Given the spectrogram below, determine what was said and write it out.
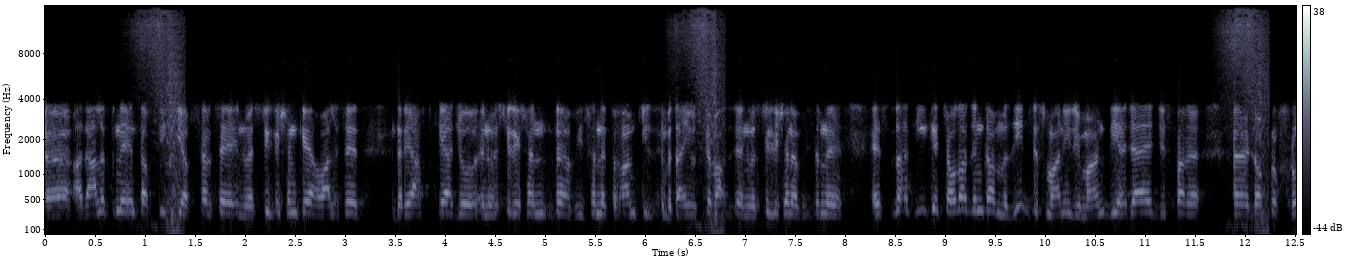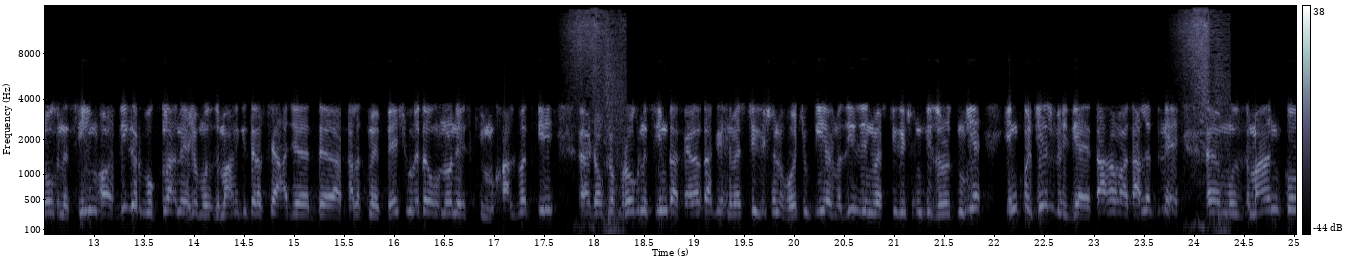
अदालत ने तफ्तीशी अफसर से इन्वेस्टिगेशन के हवाले से दरियाफ्त किया, जो इन्वेस्टिगेशन अफीसर ने तमाम चीज़ें बताई। उसके बाद इन्वेस्टिगेशन अफीसर ने इस्तः की कि चौदह दिन का मजीद जिसमानी रिमांड दिया जाए, जिस पर डॉक्टर फरोग नसीम और दीगर बुकला ने जो मुलजमान की तरफ़ से आज अदालत में पेश हुए थे, उन्होंने इसकी मुखालफत की। डॉक्टर फरोग नसीम का कहना था कि इन्वेस्टिगेशन हो चुकी है मजीद इन्वेस्टिगेशन की ज़रूरत नहीं है। इनको जेल भेज दिया है ताहम अदालत ने मुलजमान को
